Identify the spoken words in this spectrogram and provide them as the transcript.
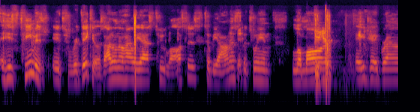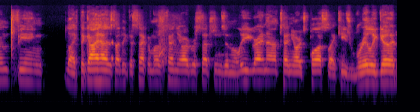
his team is it's ridiculous. I don't know how he has two losses to be honest between Lamar, AJ Brown being like the guy has I think the second most 10 yard receptions in the league right now, 10 yards plus. Like he's really good.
